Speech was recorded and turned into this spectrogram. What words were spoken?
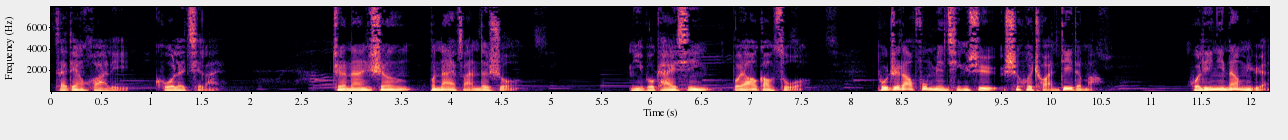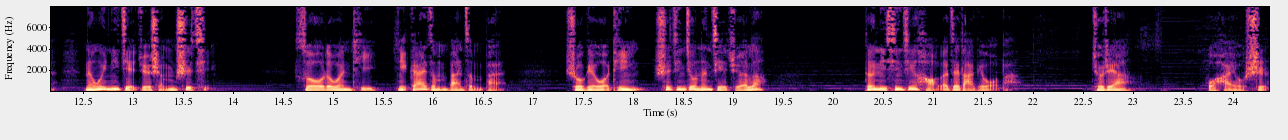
在电话里哭了起来。这男生不耐烦地说：“你不开心，不要告诉我。不知道负面情绪是会传递的吗？我离你那么远，能为你解决什么事情？所有的问题你该怎么办怎么办？说给我听，事情就能解决了。等你心情好了再打给我吧。就这样，我还有事。”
